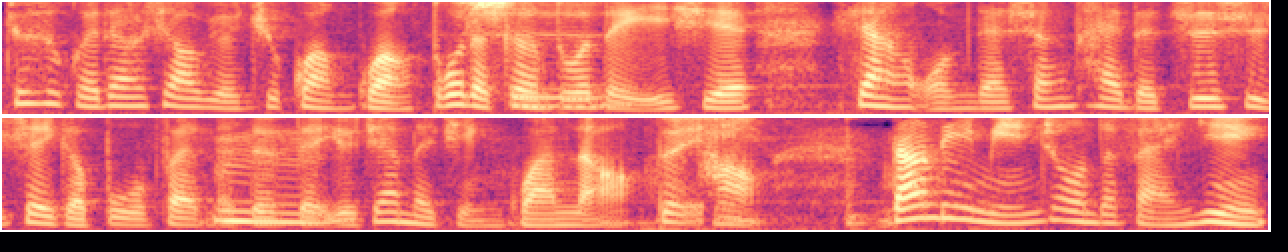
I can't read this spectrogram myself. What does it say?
就是回到校园去逛逛，多了更多的一些像我们的生态的知识这个部分的，对不对？有这样的景观了。对，好，当地民众的反应，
